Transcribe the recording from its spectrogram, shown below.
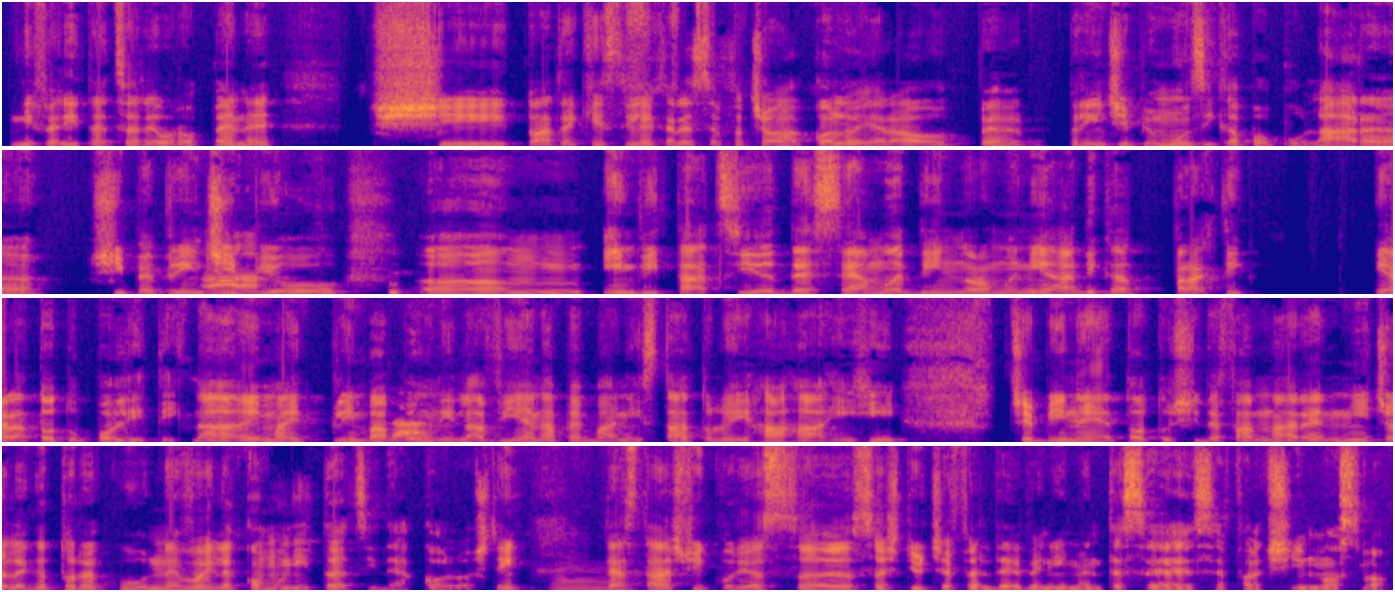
diferite țări europene și toate chestiile care se făceau acolo erau pe principiu muzică populară și pe principiu ah. um, invitații de seamă din România, adică practic era totul politic. Da? Îi mai plimba da. pe unii la Viena, pe banii statului, ha-ha, hi-hi, ce bine e totul. Și de fapt nu are nicio legătură cu nevoile comunității de acolo, știi? Mm. De asta aș fi curios să, să știu ce fel de evenimente se, se fac și în Oslo.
